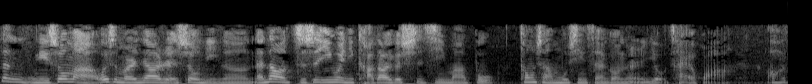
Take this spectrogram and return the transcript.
那你说嘛，为什么人家要忍受你呢？难道只是因为你卡到一个时机吗？不，通常木星三宫的人有才华哦，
